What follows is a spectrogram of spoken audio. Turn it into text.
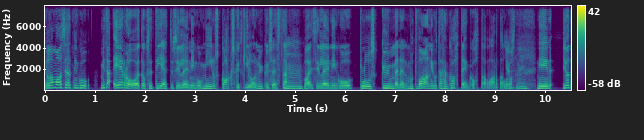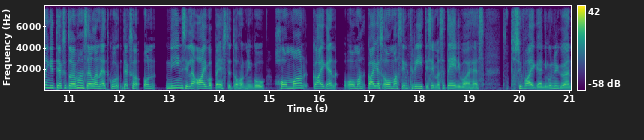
jolla mä oon sieltä niinku, mitä eroa, että onko se tietty silleen niin kuin miinus 20 kiloa nykyisestä mm. Vai silleen niin kuin plus 10, mutta vaan niin kuin tähän kahteen kohtaan vartaloon. niin. niin jotenkin, tiedätkö, toi on vähän sellainen, että kun tiedätkö, on niin sille aivopesty tuohon niin hommaan kaiken oma, kaikessa omassa kriittisimmässä teinivaiheessa. On tosi vaikea niin kuin nykyään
